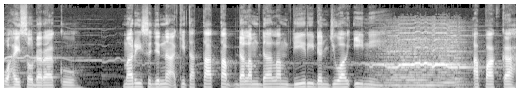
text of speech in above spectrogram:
Wahai saudaraku, mari sejenak kita tatap dalam-dalam diri dan jiwa ini. Apakah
